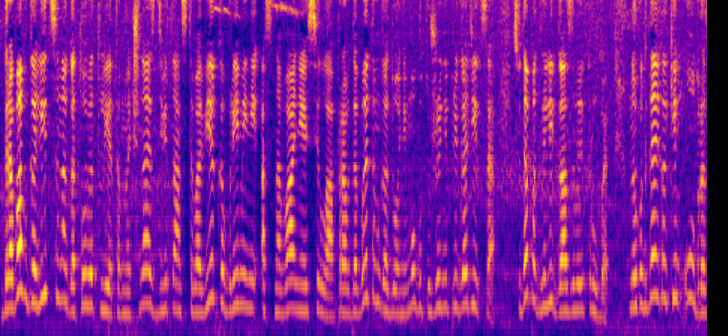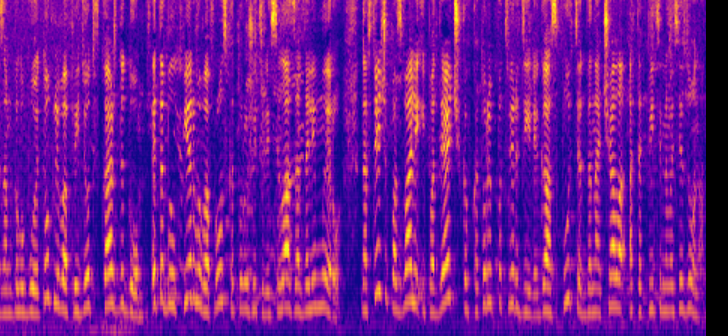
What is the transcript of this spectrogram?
Дрова в Голицыно готовят летом, начиная с 19 века, времени основания села. Правда, в этом году они могут уже не пригодиться. Сюда подвели газовые трубы. Но когда и каким образом голубое топливо придет в каждый дом? Это был первый вопрос, который жители села задали мэру. На встречу позвали и подрядчиков, которые подтвердили, газ пустят до начала отопительного сезона.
